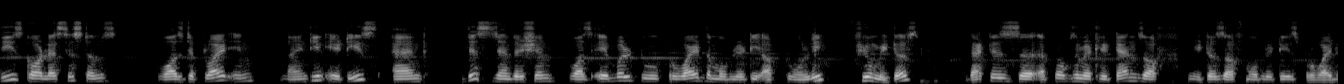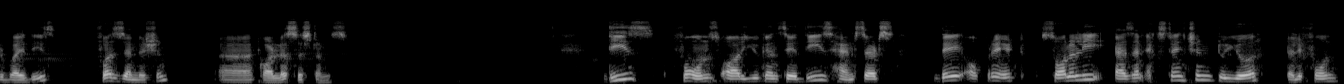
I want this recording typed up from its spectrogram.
these cordless systems was deployed in 1980s and this generation was able to provide the mobility up to only few meters that is uh, approximately tens of meters of mobility is provided by these first generation uh, cordless systems these phones or you can say these handsets they operate solely as an extension to your telephone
